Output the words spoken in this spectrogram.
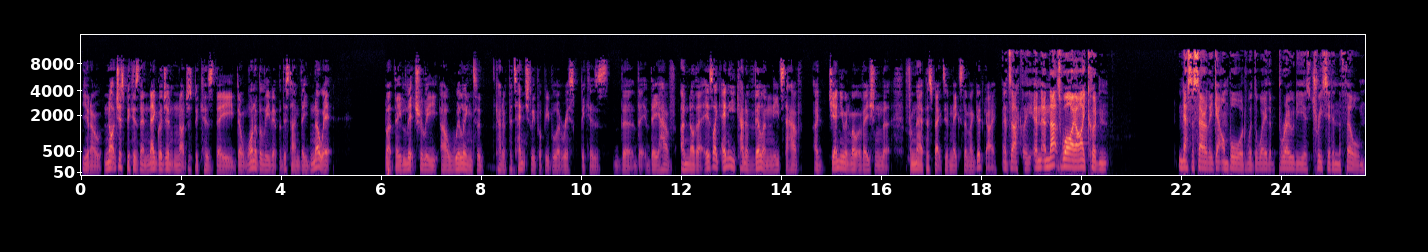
you know, not just because they're negligent and not just because they don't want to believe it, but this time they know it, but they literally are willing to kind of potentially put people at risk because the, the they have another it's like any kind of villain needs to have a genuine motivation that from their perspective makes them a good guy. Exactly. And and that's why I couldn't necessarily get on board with the way that Brody is treated in the film.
